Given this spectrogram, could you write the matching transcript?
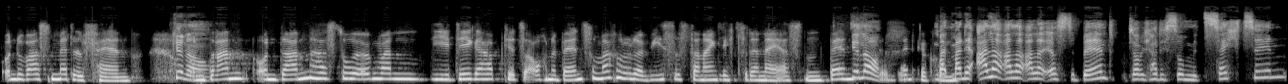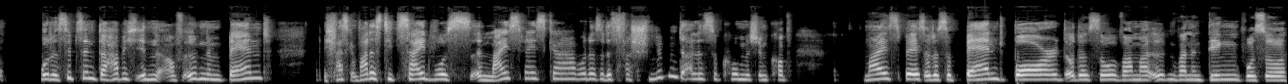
und du warst ein Metal-Fan. Genau. Und dann und dann hast du irgendwann die Idee gehabt, jetzt auch eine Band zu machen oder wie ist es dann eigentlich zu deiner ersten Band, Genau. äh, Band Me- gekommen? Meine aller, aller, allererste Band, glaube ich, hatte ich so mit 16 oder 17, da habe ich in, auf irgendeinem Band, ich weiß gar nicht, war das die Zeit, wo es äh, MySpace gab oder so? Das verschwimmt alles so komisch im Kopf. MySpace oder so Bandboard oder so war mal irgendwann ein Ding, wo so.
